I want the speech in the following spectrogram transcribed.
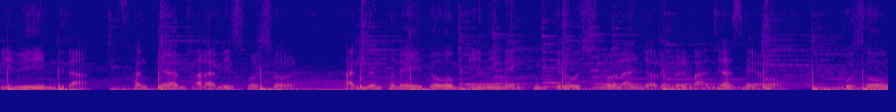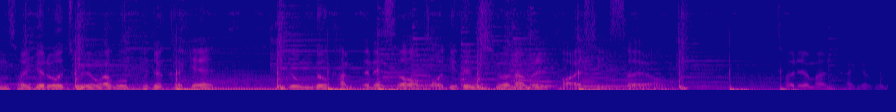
1위입니다. 상쾌한 바람이 솔솔 당근 토네이도 미니 냉풍기로 시원한 여름을 맞이하세요. 무소음 설계로 조용하고 쾌적하게 이동도 간편해서 어디든 시원함을 더할 수 있어요. 저렴한 가격으로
